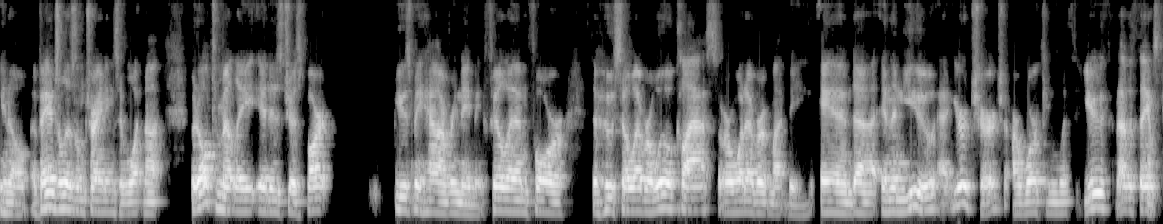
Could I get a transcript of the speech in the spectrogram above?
you know, evangelism trainings and whatnot. But ultimately, it is just Bart, use me however you need me. Fill in for the whosoever will class or whatever it might be. And uh, and then you at your church are working with the youth and other things.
